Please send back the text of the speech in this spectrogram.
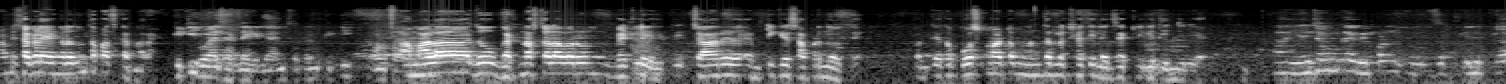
आम्ही सगळे अँगल अजून तपास करणार आहे. किती गोळ्या झाडल्या गेल्या? आणि स्वतः किती round fire? आम्हाला जो घटनास्थळावरून भेटले ते चार एम टी के सापडले होते. पण ते आता पोस्टमॉर्टम नंतर लक्षात येईल एक्झॅक्टली किती इंजुरी आहे. अं, यांच्याकडून काही वेपन जप्त केलीत का?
